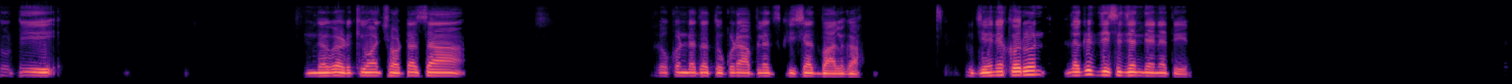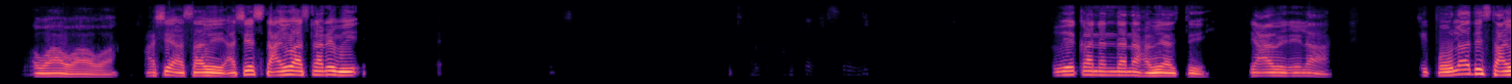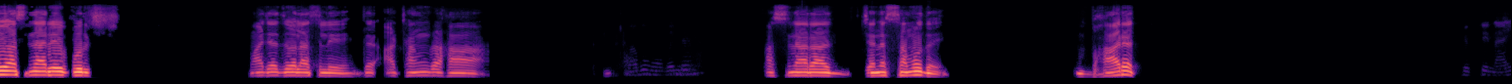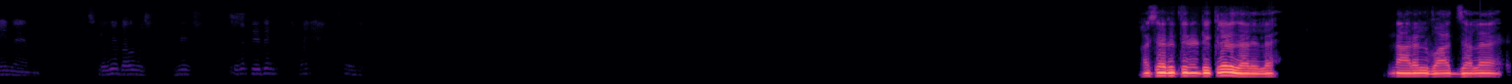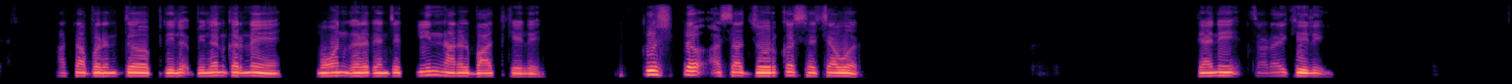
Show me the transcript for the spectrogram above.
छोटी दगड किंवा छोटासा लोखंडाचा तुकडा आपल्याच खिशात बालगा. जेणेकरून लगेच डिसिजन देण्यात येईल. वा वा वा. असे असावे. असे स्नायू असणारे विवेकानंदांना हवे असते. त्यावेळेला की पोलादी स्नायू असणारे पुरुष माझ्याजवळ असले तर अथांग हा असणारा जनसमुदाय. भारत अशा रीतीने डिक्लेअर झालेला आहे. नारळ बाद झालाय. आतापर्यंत पिल पिलनकरने मोहन घरे यांचे तीन नारळ बाद केले. उत्कृष्ट असा जोरकस ह्याच्यावर त्याने चढाई केली.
